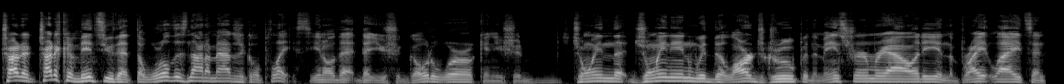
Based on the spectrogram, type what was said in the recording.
try to try to convince you that the world is not a magical place you know that that you should go to work and you should join the join in with the large group and the mainstream reality and the bright lights and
